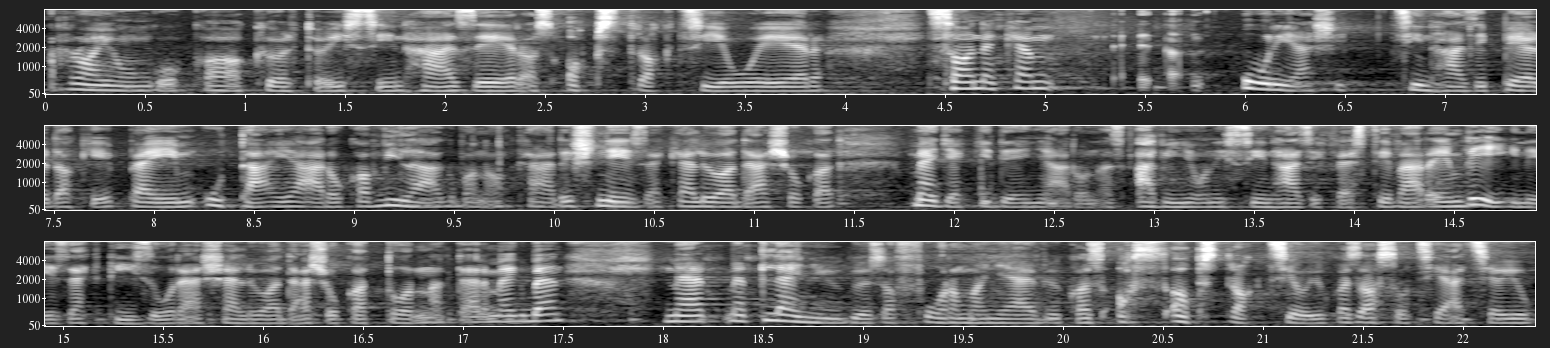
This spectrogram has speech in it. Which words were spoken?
rajongok a költői színházért, az abstrakcióért. Szóval nekem óriási színházi példaképeim után járok a világban akár, és nézek előadásokat. Megyek idén nyáron az Avignoni Színházi Fesztiválra, én végignézek tíz órás előadásokat tornatermekben, mert, mert lenyűgöz a formanyelvük, az abstrakciójuk, az asszociációjuk.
